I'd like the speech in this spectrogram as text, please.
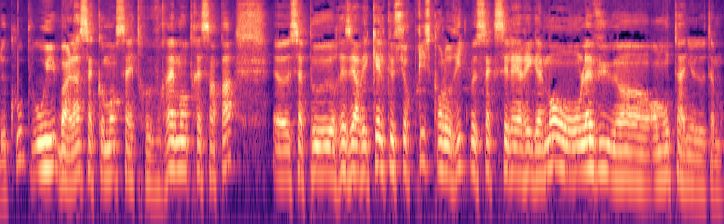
de couple, oui, ben là, ça commence à être vraiment très sympa. Euh, ça peut réserver quelques surprises quand le rythme s'accélère également. On l'a vu hein, en montagne notamment.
